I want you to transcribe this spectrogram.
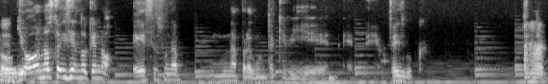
Oh. yo no estoy diciendo que no. Esa es una, una pregunta que vi en, en- en Facebook. Ajá.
